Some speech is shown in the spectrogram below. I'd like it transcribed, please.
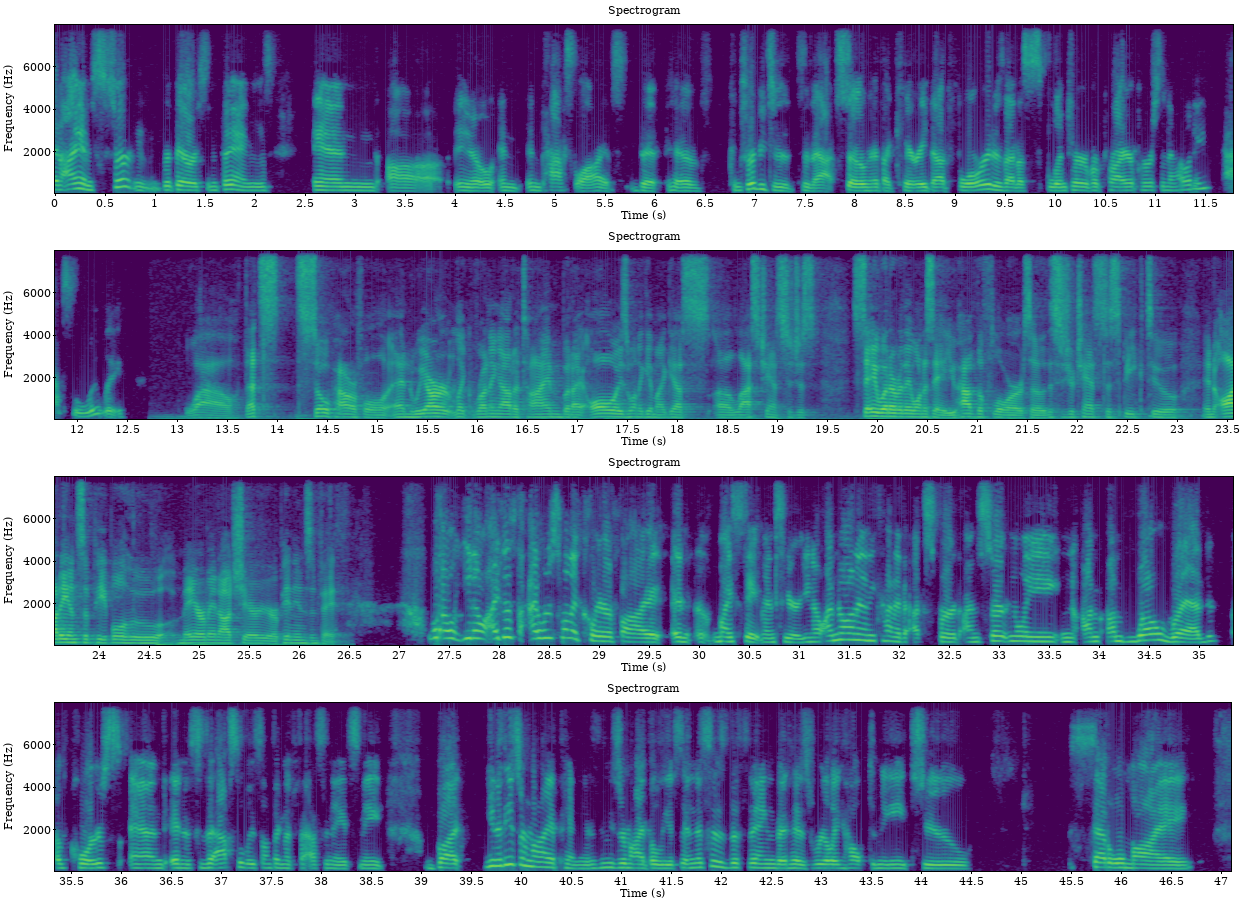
And I am certain that there are some things in, uh, you know, in, in past lives that have contributed to that. So have I carried that forward? Is that a splinter of a prior personality? Absolutely. Wow, that's so powerful. And we are like running out of time, but I always want to give my guests a last chance to just say whatever they want to say. You have the floor. So this is your chance to speak to an audience of people who may or may not share your opinions and faith. Well, you know, I just I just want to clarify in, uh, my statements here. You know, I'm not any kind of expert. I'm certainly I'm I'm well read, of course, and and this is absolutely something that fascinates me. But you know, these are my opinions, these are my beliefs, and this is the thing that has really helped me to settle my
